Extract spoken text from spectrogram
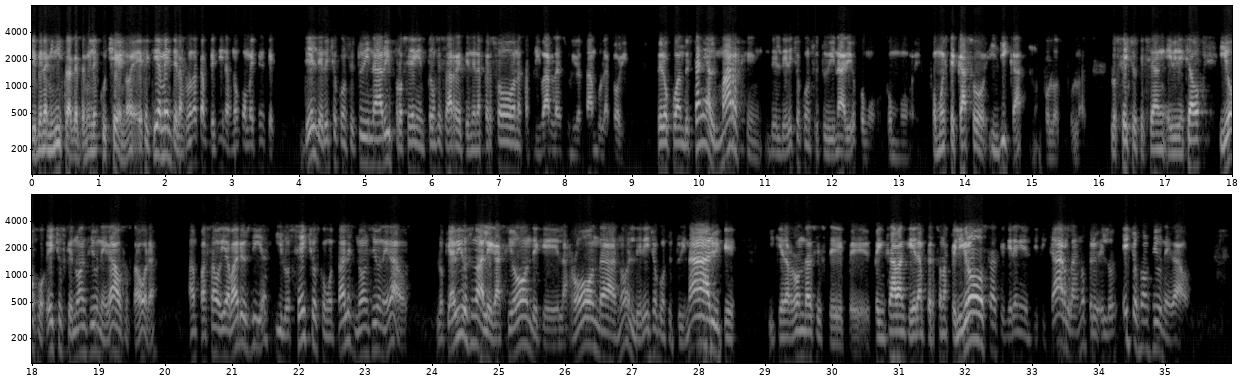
primera ministra, que también le escuché, ¿no? Efectivamente, las rondas campesinas no cometen del derecho constitucional y proceden entonces a retener a personas, a privarlas de su libertad ambulatoria. Pero cuando están al margen del derecho constitucional, como, como, como este caso indica, por, los, por los hechos que se han evidenciado, y ojo, hechos que no han sido negados hasta ahora, han pasado ya varios días y los hechos como tales no han sido negados. Lo que ha habido es una alegación de que las rondas, ¿no? el derecho constitucional y que y que las rondas este, pensaban que eran personas peligrosas, que querían identificarlas, ¿no? Pero los hechos no han sido negados.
